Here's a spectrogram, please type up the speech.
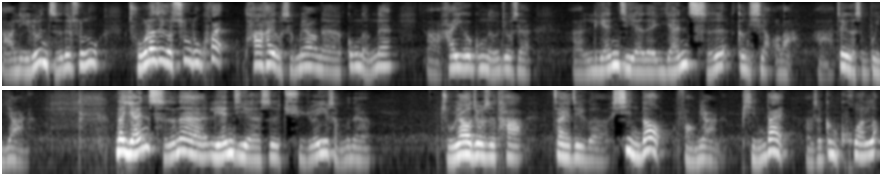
啊，理论值的速度，除了这个速度快，它还有什么样的功能呢？啊，还有一个功能就是啊，连接的延迟更小了啊，这个是不一样的。那延迟呢，连接是取决于什么呢？主要就是它在这个信道方面的频带啊是更宽了。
